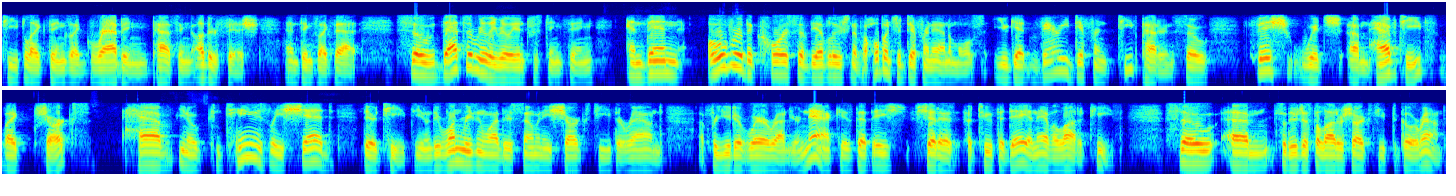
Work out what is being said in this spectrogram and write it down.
teeth-like things like grabbing, passing other fish, and things like that. So that's a really really interesting thing. And then over the course of the evolution of a whole bunch of different animals, you get very different teeth patterns. So fish which um, have teeth, like sharks, have you know continuously shed their teeth. You know the one reason why there's so many sharks' teeth around uh, for you to wear around your neck is that they sh- shed a, a tooth a day and they have a lot of teeth. So um, so there's just a lot of sharks' teeth to go around.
